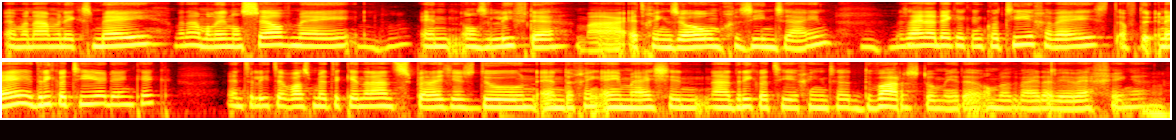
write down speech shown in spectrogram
en we namen niks mee. We namen alleen onszelf mee en onze liefde. Maar het ging zo om gezien zijn. We zijn er denk ik een kwartier geweest. Of de- nee, drie kwartier denk ik. En Talita was met de kinderen aan het spelletjes doen. En er ging één meisje, na drie kwartier ging ze dwars door midden. Omdat wij daar weer weggingen.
